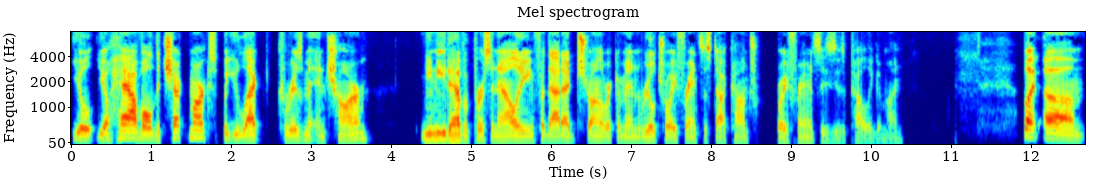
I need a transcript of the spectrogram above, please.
you'll you'll have all the check marks, but you lack charisma and charm. You need to have a personality. And for that, I'd strongly recommend realtroyfrancis.com. Troy Francis is a colleague of mine. But um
